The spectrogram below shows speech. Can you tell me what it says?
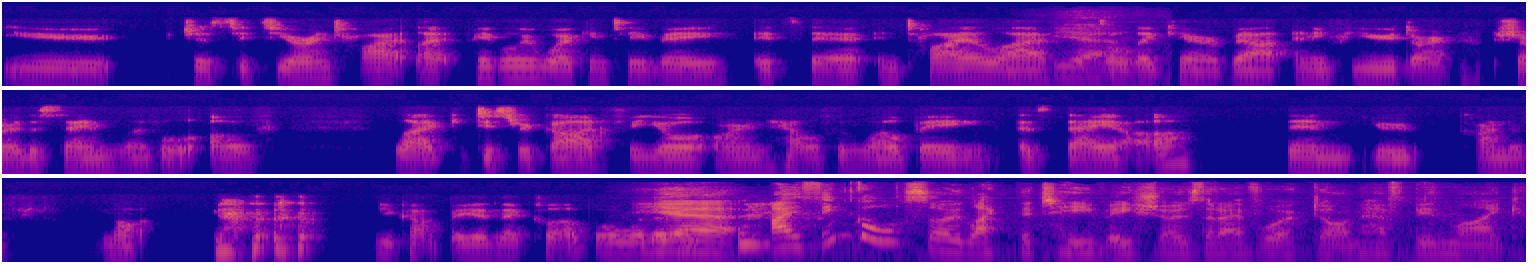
you just it's your entire like people who work in TV, it's their entire life. Yeah. It's all they care about, and if you don't show the same level of like disregard for your own health and well-being as they are, then you kind of not you can't be in their club or whatever. Yeah, I think also like the TV shows that I've worked on have been like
